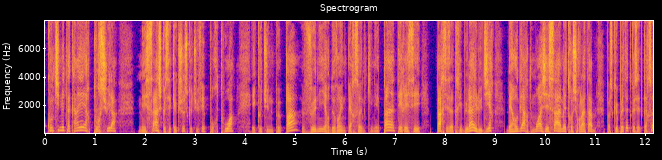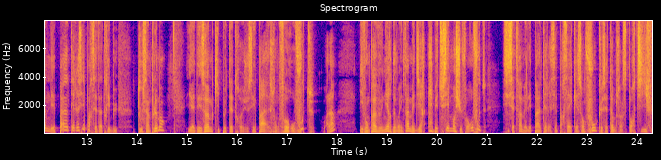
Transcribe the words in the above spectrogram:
continue ta carrière, poursuis-la. Mais sache que c'est quelque chose que tu fais pour toi et que tu ne peux pas venir devant une personne qui n'est pas intéressée par ces attributs-là et lui dire Ben regarde, moi j'ai ça à mettre sur la table. Parce que peut-être que cette personne n'est pas intéressée par cet attribut. Tout simplement. Il y a des hommes qui peut-être, je sais pas, sont forts au foot. Voilà. Ils vont pas venir devant une femme et dire Eh ben tu sais, moi je suis fort au foot. Si cette femme elle n'est pas intéressée par ça et qu'elle s'en fout que cet homme soit sportif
